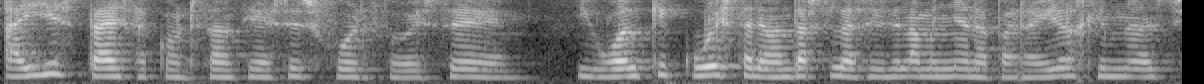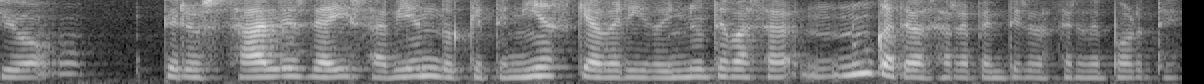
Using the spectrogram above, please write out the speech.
ahí está esa constancia, ese esfuerzo, ese... Igual que cuesta levantarse a las 6 de la mañana para ir al gimnasio, pero sales de ahí sabiendo que tenías que haber ido y no te vas a, nunca te vas a arrepentir de hacer deporte.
